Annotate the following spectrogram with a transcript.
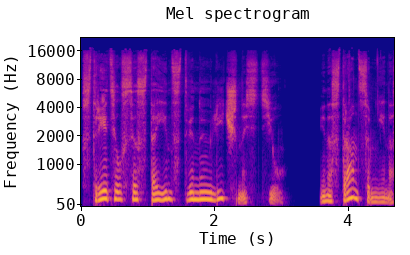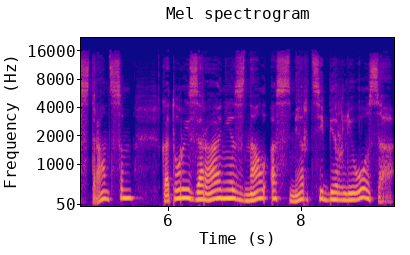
встретился с таинственной личностью, иностранцем не иностранцем, который заранее знал о смерти Берлиоза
